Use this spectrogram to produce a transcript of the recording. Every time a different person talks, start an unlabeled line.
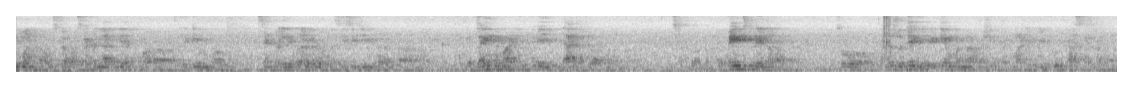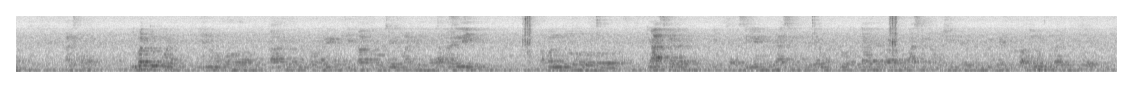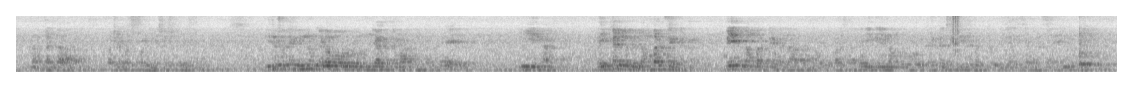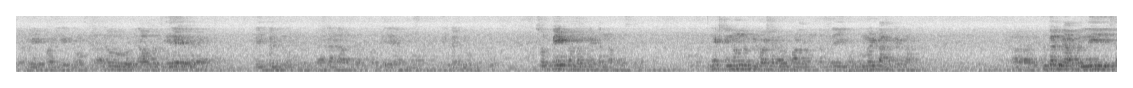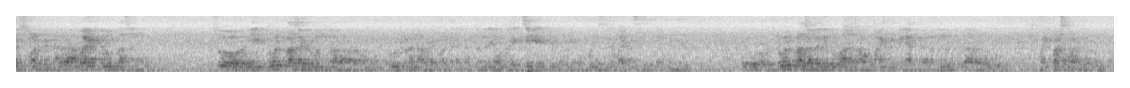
ಇರುವಂಥ ಔಟ್ಸ್ ಔಟ್ಸೈಡಲ್ಲಾಗಲಿ ಅಥವಾ A T M ಸೆಂಟ್ರಲ್ಲಿ ಒಳಗಡೆ ಇರುವಂಥ ಸಿ ಸಿ ಟಿ ವಿಗಳನ್ನು ಬ್ಲೈಂಡ್ ಮಾಡಲಿಕ್ಕೆ ಈ ಬ್ಲ್ಯಾಕ್ ಪೇಂಟ್ ಸ್ಪ್ರೇನ ಸೊ ಅದ್ರ ಜೊತೆಗೆ ಎ ಟಿ ಎಮ್ಮನ್ನು ಮಷಿನ್ ಕಟ್ ಮಾಡಿ ಇಟ್ಟು ಗ್ಯಾಸ್ ಕಟ್ಟನ್ನು ನಡೆಸ್ತಾರೆ. ಇವತ್ತು ಕೂಡ ಏನು ಕಾರ್ಗಳನ್ನು ಐಡೆಂಟಿ ಕಾರ್ ಚೇಂಜ್ ಮಾಡಿದ್ದಾರೆ. ಅದರಲ್ಲಿ ಒಂದು gas cutter cylinder gas cylinder ಮತ್ತು ಎಲ್ಲ ಗ್ಯಾಸ್ ಕಟ್ಟೋ ಮಷೀನ್ ಇಕ್ವಿಪ್ಮೆಂಟ್ ಇತ್ತು. ಅದನ್ನು ಕೂಡ ಇವತ್ತು ನಮ್ಮ ತಂಡ ವಶಪಡಿಸಿಕೊಳ್ಳಿ ಯಶಸ್ವಿಯಾಗಿದೆ. ಇದ್ರ ಜೊತೆಗೆ ಇನ್ನೂ ಕೆಲವರು ಮುಂಜಾಗ್ರತೆ ಮಾಡಬೇಕಂದ್ರೆ ಈ vehicle number plate fake number ಪ್ಲೇಟನ್ನು ಬಳಸ್ತಾರೆ. ಈಗ ಏನೊಂದು ವೆಹಿಕಲ್ ಸಿಕ್ಕಿದೆ ಬಂತು D seven seven eight point eight ಅಂತ. ಅದು ಯಾವುದೋ ಬೇರೆ ವೆಹಿಕಲ್ ವ್ಯಾಗನ್ ಅಥವಾ ಬೇರೆ ವೆಹಿಕಲ್ ಸೊ ಫೇಕ್ ನಂಬರ್ ಪ್ಲೇಟನ್ನು ಬಳಸ್ತಾರೆ. ನೆಕ್ಸ್ಟ್ ಇನ್ನೊಂದು ಪ್ರಿಕಾಷನ್ ಅವರು ಮಾಡೋದು ಅಂತಂದರೆ ಈಗ ಮೂಮೆಂಟ್ ಆಗಬೇಕಾದ್ರೆ ಗೂಗಲ್ ಮ್ಯಾಪಲ್ಲಿ ಸರ್ಚ್ ಮಾಡಬೇಕಾದ್ರೆ ಅವಾಯ್ಡ್ ಟೋಲ್ ಪ್ಲಾಸ್ ಅಂತ ಸೊ ಈ ಟೋಲ್ ಪ್ಲಾಸ್ ಇರುವಂಥ ರೂಟ್ಗಳನ್ನು ಅವಾಯ್ಡ್ ಮಾಡ್ತಾರೆ. ಯಾಕಂತಂದರೆ ಅವರು ಎಕ್ಸಿಟ್ ಎಂಟ್ರಿ ಬಗ್ಗೆ ಪೊಲೀಸರಿಗೆ ಮಾಹಿತಿ ಸಿಗುತ್ತೆ ಅಂತ ಹೇಳಿ. ಸೊ ಟೋಲ್ ಪ್ಲಾಜಾದಲ್ಲಿರುವ ನಾವು ಮಾಹಿತಿ ಕಲೆ ಹಾಕ್ತಾರೆ ಅದನ್ನು ಕೂಡ ಅವರು ಬೈಪಾಸ್ ಮಾಡಬೇಕು ಅಂತ.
